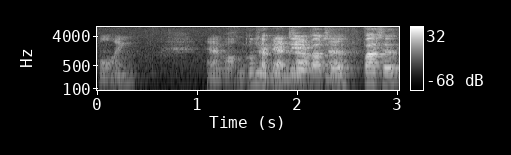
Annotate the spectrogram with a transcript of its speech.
Boing. Ja, wir brauchen Gummibären. Warte, Ne? warte.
